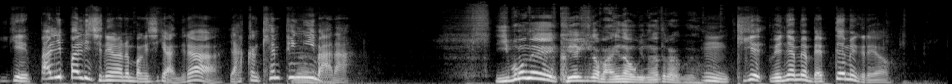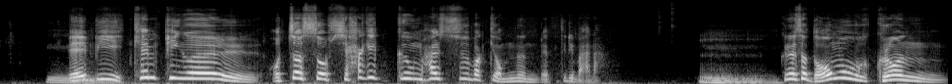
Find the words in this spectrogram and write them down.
이게 빨리빨리 진행하는 방식이 아니라 약간 캠핑이 네. 많아. 이번에 그 얘기가 많이 나오긴 하더라고요. 음, 그게 왜냐면 map 때문에 그래요. 음. map이 캠핑을 어쩔 수 없이 하게끔 할 수밖에 없는 map들이 많아. 그래서 너무 그런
